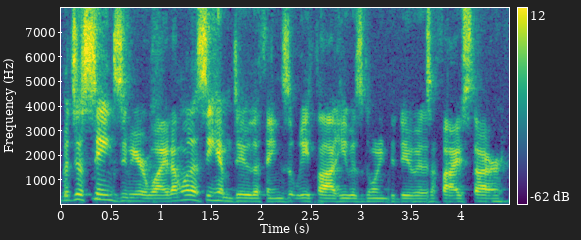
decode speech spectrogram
but just seeing Zamir White, I want to see him do the things that we thought he was going to do as a five star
